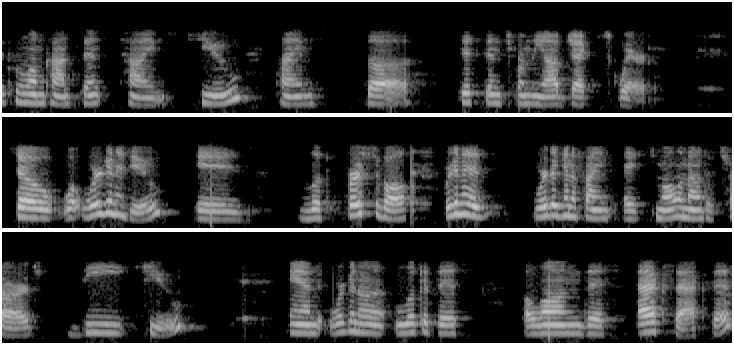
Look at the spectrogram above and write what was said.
the Coulomb constant times Q times the distance from the object squared. So what we're going to do is look, first of all, we're going to we're going to find a small amount of charge, dq, and we're going to look at this along this x-axis.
